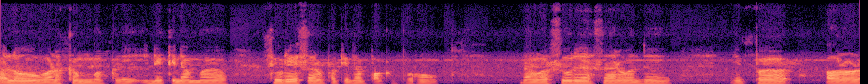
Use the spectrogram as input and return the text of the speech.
ஹலோ வணக்கம் மக்களே. இன்றைக்கி நம்ம சூர்யா சார் பற்றி தான் பார்க்க போகிறோம் நம்ம சூர்யா சார் வந்து இப்போ அவரோட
